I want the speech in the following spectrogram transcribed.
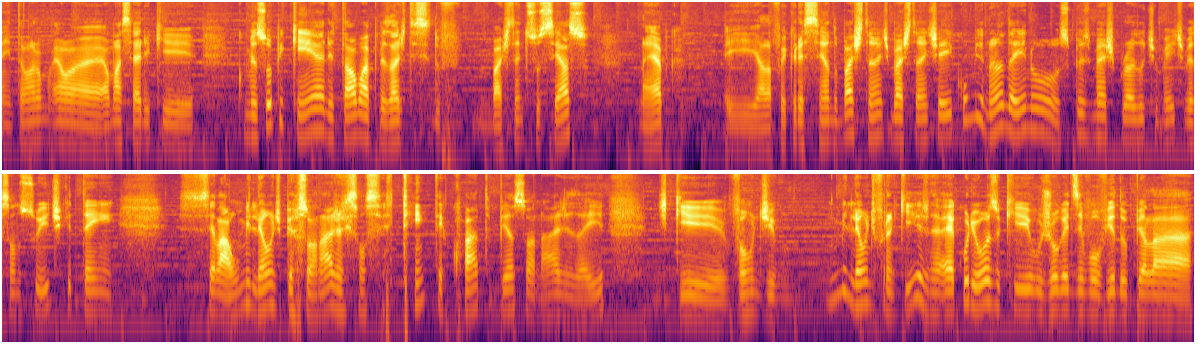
Então era uma, é uma série que começou pequena e tal, mas apesar de ter sido bastante sucesso na época, e ela foi crescendo bastante, bastante aí, combinando aí no Super Smash Bros. Ultimate versão do Switch, que tem, sei lá, um milhão de personagens, são 74 personagens aí, de que vão de um milhão de franquias, né? É curioso que o jogo é desenvolvido pela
